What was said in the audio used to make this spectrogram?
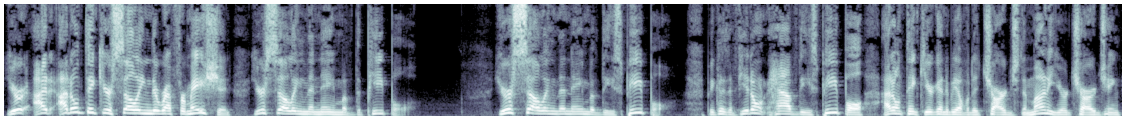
You're, I, I don't think you're selling the Reformation. You're selling the name of the people. You're selling the name of these people. Because if you don't have these people, I don't think you're going to be able to charge the money you're charging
